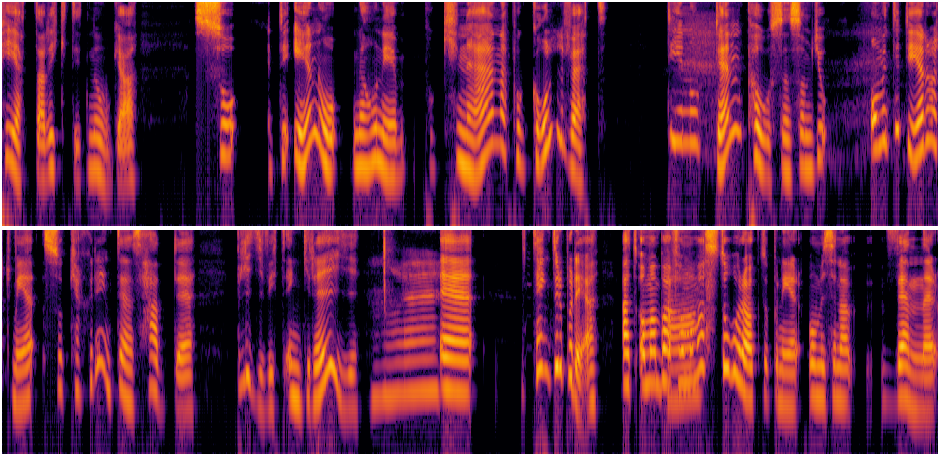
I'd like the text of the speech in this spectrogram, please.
peta riktigt noga, så det är nog när hon är på knäna på golvet. Det är nog den posen som, om inte det hade varit med så kanske det inte ens hade blivit en grej. Nej. Eh, tänkte du på det? Att om man bara, Ja. man bara stå rakt upp och ner och med sina vänner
